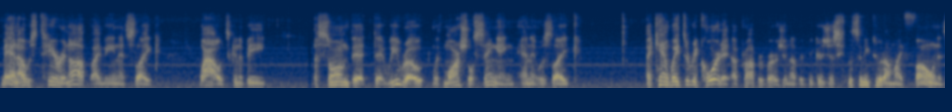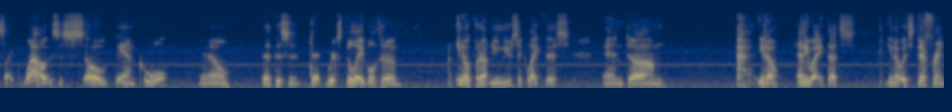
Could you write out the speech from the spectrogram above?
man, I was tearing up. I mean, it's like, wow, it's going to be a song that that we wrote with Marshall singing, and it was like I can't wait to record it, a proper version of it, because just listening to it on my phone, it's like, wow, this is so damn cool, you know, that this is that we're still able to, you know, put out new music like this, and um, you know, anyway, that's, you know, it's different,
